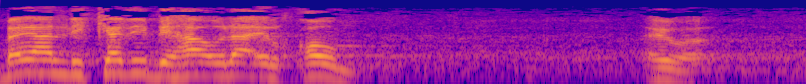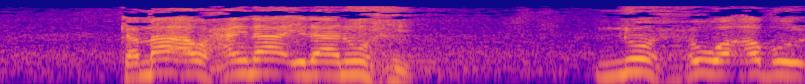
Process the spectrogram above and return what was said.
بيان لكذب هؤلاء القوم. أيوة. كما أوحينا إلى نوح. نوح هو أبو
